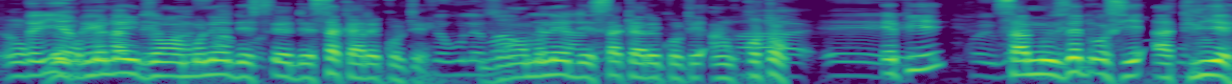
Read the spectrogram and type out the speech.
Donc maintenant, ils ont amené des, des sacs à récolter. Ils ont amené des sacs à récolter en coton. Et puis, ça nous aide aussi à trier.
